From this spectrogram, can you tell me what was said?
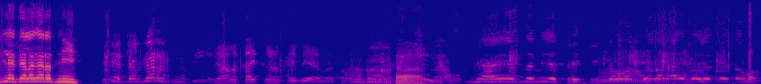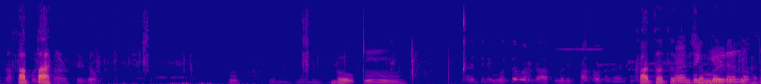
इथे त्याला घरात नाही इथे त्याला घरात नाही. त्याला काय कळत हा पप्पा पप्पा. भाऊ? काहीतरी होतं बरं का आतमध्ये खात होता काय खात होता तो शंभर टक्के खात.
